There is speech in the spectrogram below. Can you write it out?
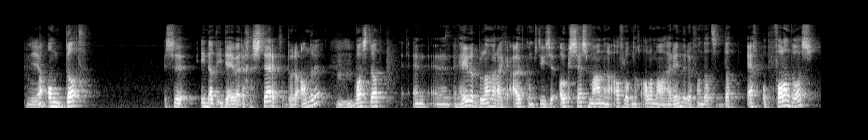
Ja. maar omdat ze in dat idee werden gesterkt door de anderen, Mhm. was dat een, een, een hele belangrijke uitkomst die ze ook zes maanden na afloop nog allemaal herinneren van dat dat echt opvallend was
